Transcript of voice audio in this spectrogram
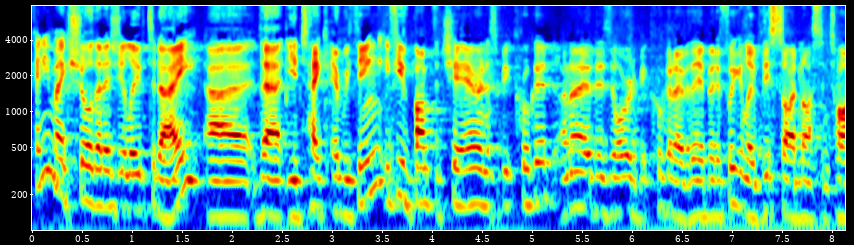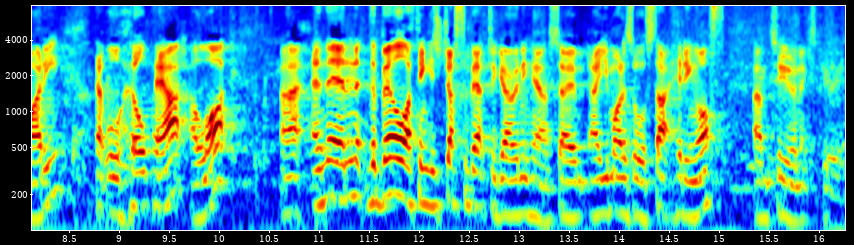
Can you make sure that as you leave today, uh, that you take everything? If you've bumped a chair and it's a bit crooked, I know there's already a bit crooked over there, but if we can leave this side nice and tidy, that will help out a lot. Uh, and then the bell, I think, is just about to go anyhow, so uh, you might as well start heading off um, to your next period.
